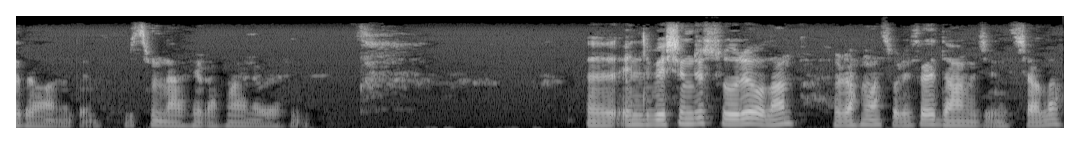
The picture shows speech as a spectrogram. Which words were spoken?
suresiyle devam edelim. Bismillahirrahmanirrahim. Ee, 55. sure olan Rahman suresiyle devam edeceğiz inşallah.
